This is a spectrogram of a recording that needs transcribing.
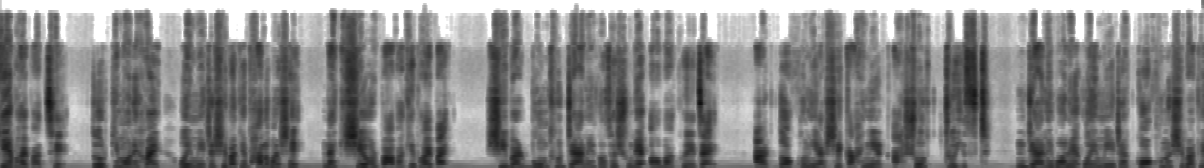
কে ভয় পাচ্ছে? তোর কি মনে হয় ওই মেয়েটা শিবাকে ভালোবাসে, নাকি সে ওর বাবাকে ভয় পায়? শিবার বন্ধু ড্যানির কথা শুনে অবাক হয়ে যায়, আর তখনই আসে কাহিনীর আসল টুইস্ট ড্যানি বলে, ওই মেয়েটা কখনো শিবাকে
